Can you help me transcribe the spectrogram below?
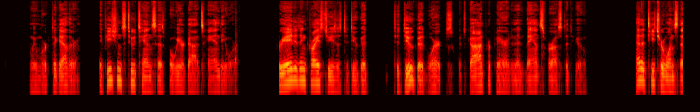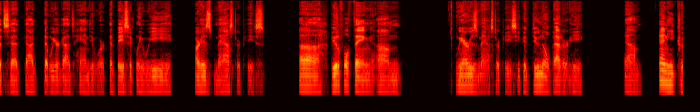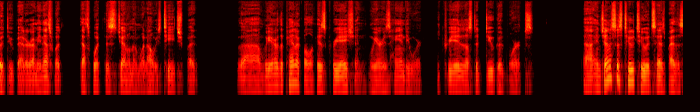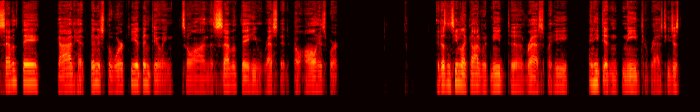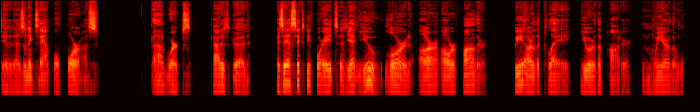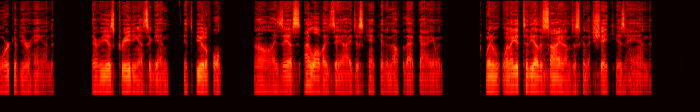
we work together. Ephesians 2:10 says for we are God's handiwork, created in Christ Jesus to do good to do good works which God prepared in advance for us to do. I had a teacher once that said God that we are God's handiwork, that basically we are his masterpiece. Uh beautiful thing. Um we are his masterpiece. He could do no better. He um and he could do better. I mean, that's what that's what this gentleman would always teach. But uh, we are the pinnacle of his creation. We are his handiwork. He created us to do good works. Uh, in Genesis 2 2, it says, By the seventh day, God had finished the work he had been doing. So on the seventh day, he rested from all his work. It doesn't seem like God would need to rest, but he, and he didn't need to rest. He just did it as an example for us. God works God is good. Isaiah 64 8 says, Yet you, Lord, are our Father. We are the clay, you are the potter. and We are the work of your hand. There he is creating us again. It's beautiful. Oh, Isaiah, I love Isaiah. I just can't get enough of that guy. When when when I get to the other side, I'm just going to shake his hand.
